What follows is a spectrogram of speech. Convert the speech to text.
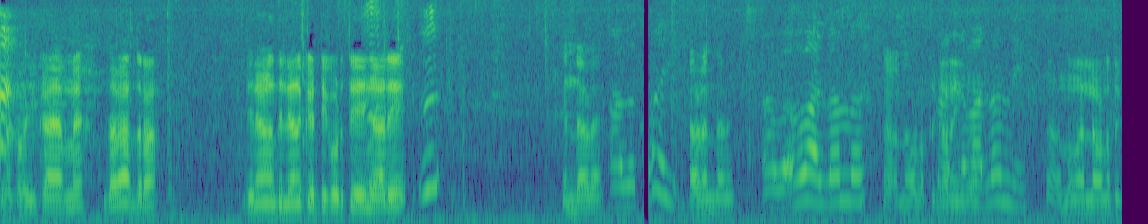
കേട്ടോ ഈ കയറിനെ എന്താ എന്താ ഇതിനാണ് ഇതിലാണ് കെട്ടിക്കൊടുത്തു കഴിഞ്ഞാൽ എന്താണ് അവിടെ എന്താണ് ആ എന്നാ വെള്ളത്തിൽ ഇറങ്ങിക്കോ. ആ എന്നാ നല്ല വെള്ളത്തിൽ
